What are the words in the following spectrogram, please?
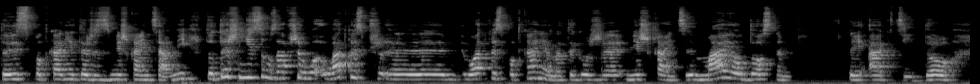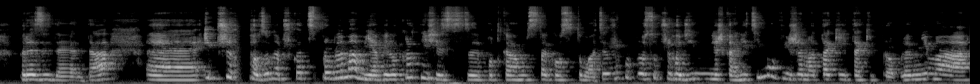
To jest spotkanie też z mieszkańcami. To też nie są zawsze łatwe, łatwe spotkania, dlatego że mieszkańcy mają dostęp tej akcji do prezydenta e, i przychodzą na przykład z problemami. Ja wielokrotnie się spotkałam z taką sytuacją, że po prostu przychodzi mieszkaniec i mówi, że ma taki i taki problem, nie ma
